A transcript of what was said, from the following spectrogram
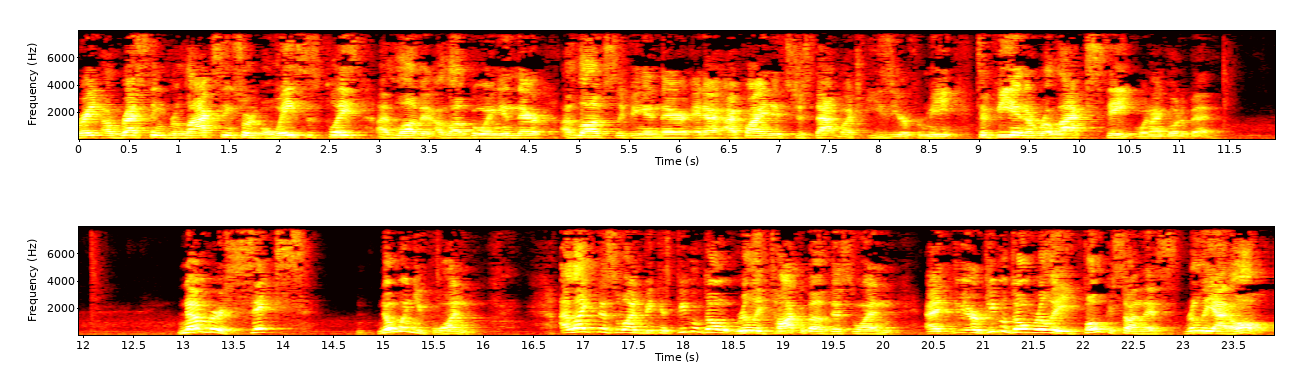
right? A resting, relaxing sort of oasis place. I love it. I love going in there. I love sleeping in there. And I, I find it's just that much easier for me to be in a relaxed state when I go to bed. Number six, know when you've won. I like this one because people don't really talk about this one or people don't really focus on this really at all.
